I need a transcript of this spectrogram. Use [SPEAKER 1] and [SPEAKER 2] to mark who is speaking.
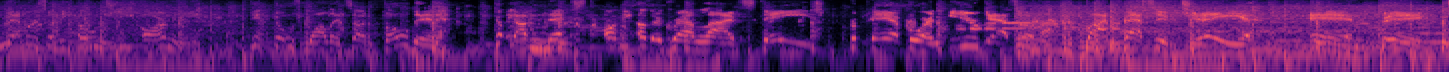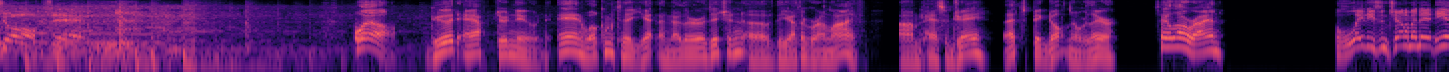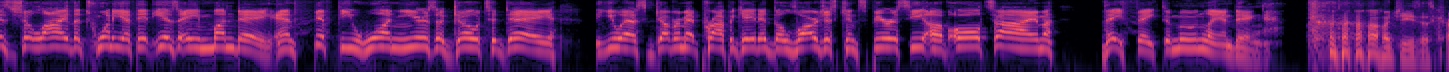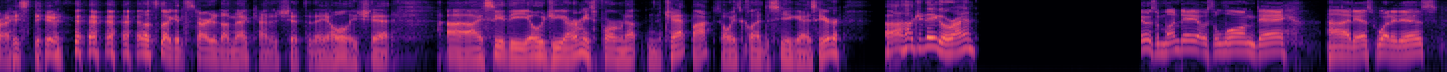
[SPEAKER 1] members of the OG Army. Get those wallets unfolded. Coming up next on the Other Ground Live stage, prepare for an eargasm by Passive J and Big Dalton.
[SPEAKER 2] Well, good afternoon, and welcome to yet another edition of the Other Ground Live. I'm Passive J. That's Big Dalton over there. Say hello, Ryan.
[SPEAKER 1] Ladies and gentlemen, it is July the 20th. It is a Monday, and 51 years ago today, the U.S. government propagated the largest conspiracy of all time. They faked a moon landing.
[SPEAKER 2] oh, Jesus Christ, dude. Let's not get started on that kind of shit today. Holy shit. Uh, I see the OG armies forming up in the chat box. Always glad to see you guys here. Uh, how'd your day go, Ryan?
[SPEAKER 1] It was a Monday. It was a long day. Uh, it is what it is.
